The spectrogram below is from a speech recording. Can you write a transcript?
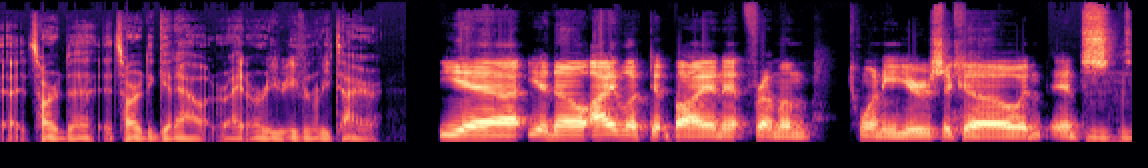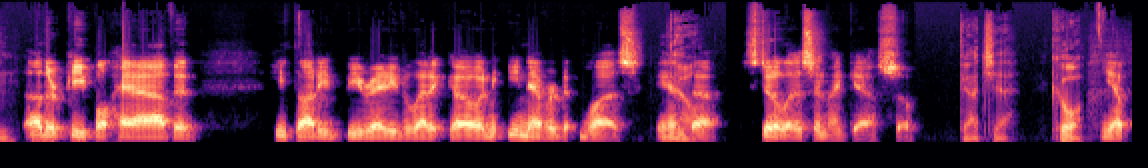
Uh, It's hard to it's hard to get out, right, or even retire. Yeah, you know, I looked at buying it from him 20 years ago, and and Mhm. other people have, and he thought he'd be ready to let it go, and he never was, and No. uh, still isn't, I guess. So, Gotcha. Cool. yep.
